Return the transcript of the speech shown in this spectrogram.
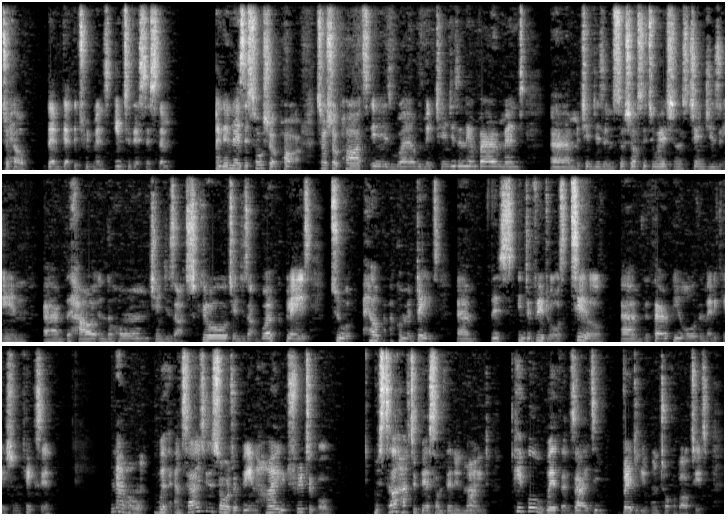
to help them get the treatments into their system. And then there's the social part. Social part is where we make changes in the environment, um, changes in social situations, changes in um, the how in the home, changes at school, changes at workplace to help accommodate um, these individuals till um, the therapy or the medication kicks in. Now, with anxiety disorder being highly treatable, we still have to bear something in mind. People with anxiety readily won't talk about it.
